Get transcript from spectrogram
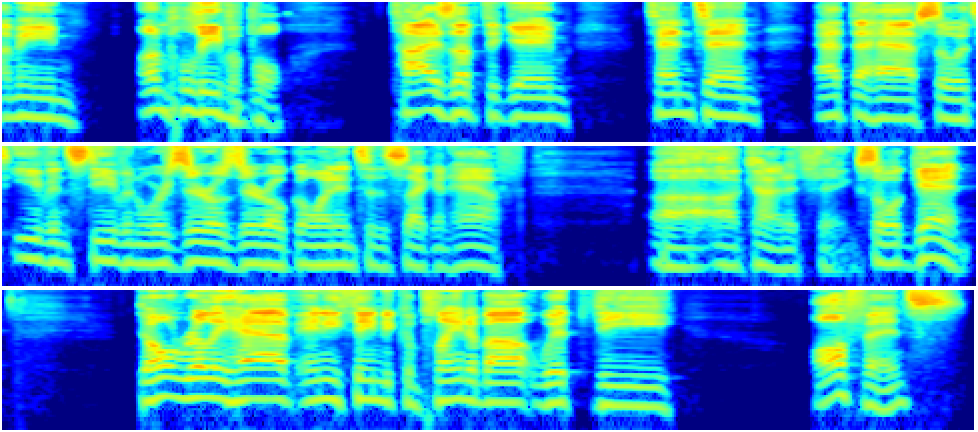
I mean, unbelievable. Ties up the game 10-10 at the half, so it's even Steven. We're 0-0 going into the second half, uh, uh, kind of thing. So again, don't really have anything to complain about with the offense.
